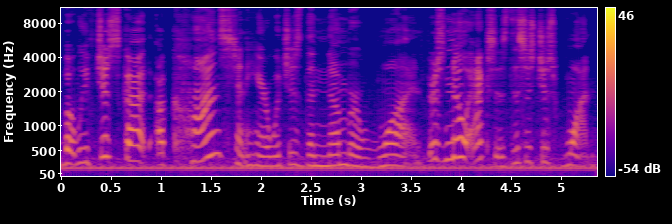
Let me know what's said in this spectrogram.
but we've just got a constant here, which is the number one. There's no x's, this is just one,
